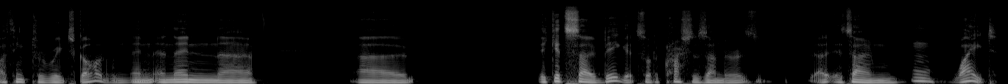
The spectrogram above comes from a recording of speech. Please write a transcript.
I think to reach God, and then and then uh, uh, it gets so big it sort of crushes under its uh, its own mm. weight,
